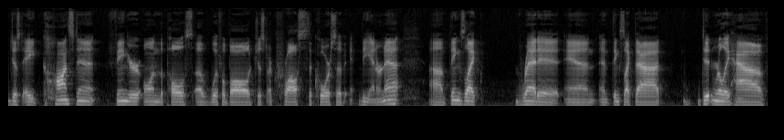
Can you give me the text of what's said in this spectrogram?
just a constant finger on the pulse of wiffle ball just across the course of the internet. Um, things like Reddit and and things like that didn't really have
